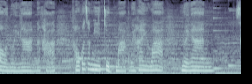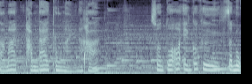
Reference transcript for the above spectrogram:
ต่อหน่วยงานนะคะ เขาก็จะมีจุดมาร์กไว้ให้ว่าหน่วยงานสามารถทำได้ตรงไหนนะคะ ส่วนตัวอ้อเองก็คือสนุก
